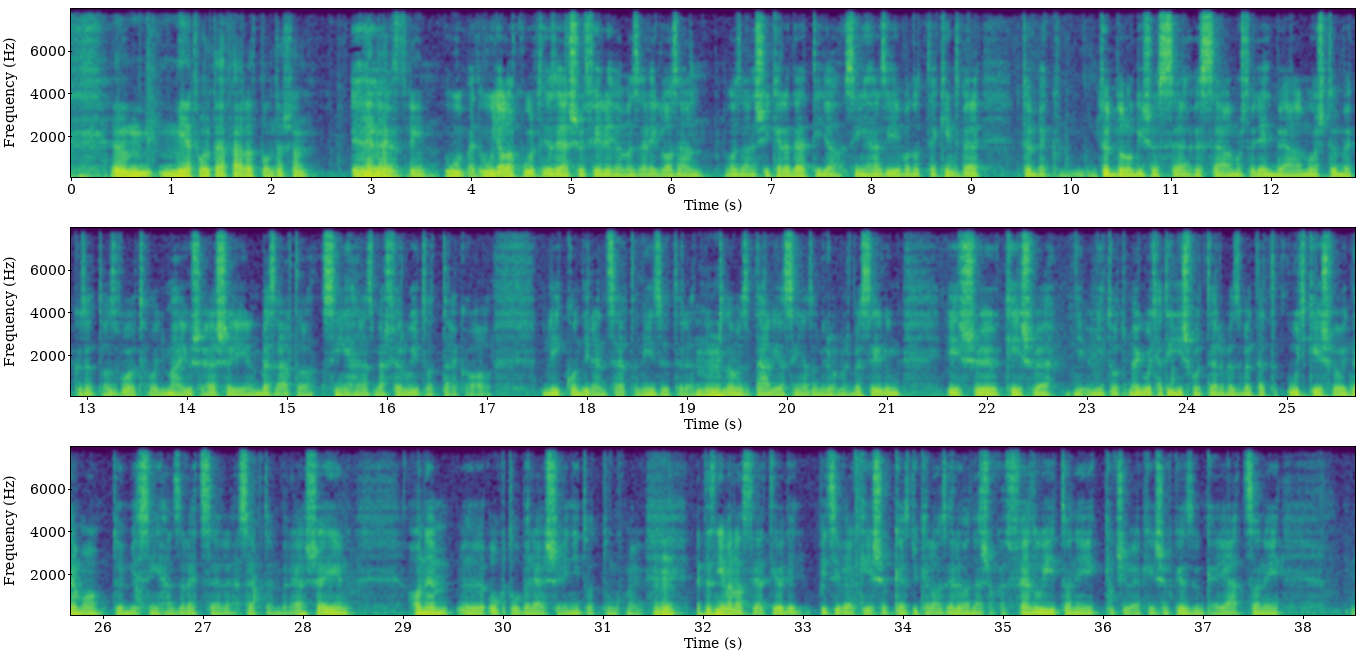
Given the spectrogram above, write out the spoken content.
Miért voltál fáradt pontosan? Ilyen extrém. Ú, hát úgy alakult, hogy az első fél évem az elég lazán, lazán sikeredett, így a színházi évadot tekintve többek, több dolog is össze, összeáll most, vagy egybeáll most. Többek között az volt, hogy május 1-én bezárt a színház, mert felújították a légkondi rendszert, a nézőteret, mm-hmm. nem tudom, ez a Tália színház, amiről most beszélünk, és késve ny- nyitott meg, vagy hát így is volt tervezve, tehát úgy késve, hogy nem a többi színházzal egyszerre szeptember 1-én, hanem ö, október 1-én nyitottunk meg. Uh-huh. Hát ez nyilván azt jelenti, hogy egy picivel később kezdjük el az előadásokat felújítani, kicsivel később kezdünk el játszani,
